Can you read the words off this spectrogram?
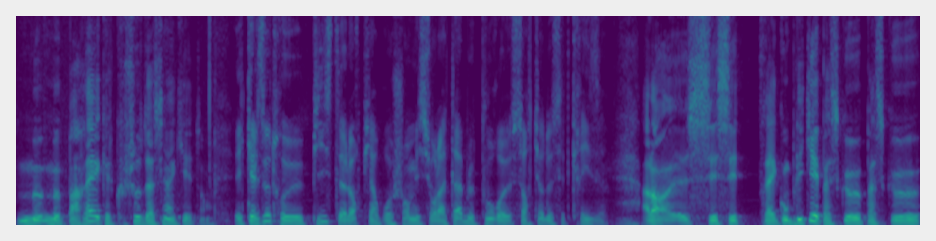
me, paraît quelque chose d'assez inquiétant. Et quelles autres pistes, alors, Pierre Brochant met sur la table pour euh, sortir de cette crise? Alors, euh, c'est très compliqué parce que, parce que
